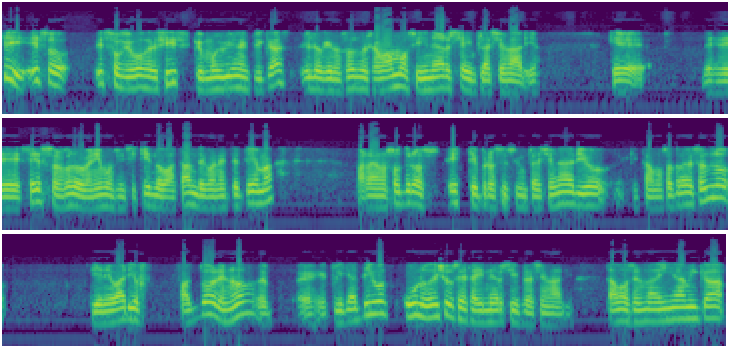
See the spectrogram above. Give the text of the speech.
Sí, eso, eso que vos decís, que muy bien explicás, es lo que nosotros llamamos inercia inflacionaria, que desde CESO nosotros venimos insistiendo bastante con este tema. Para nosotros este proceso inflacionario que estamos atravesando tiene varios factores ¿no? Eh, explicativos. Uno de ellos es la inercia inflacionaria. Estamos en una dinámica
